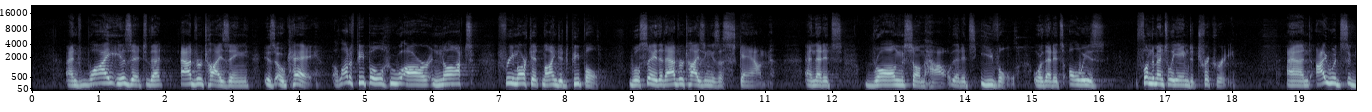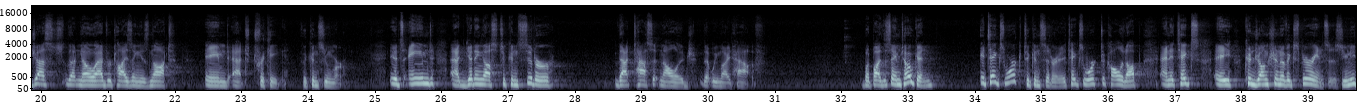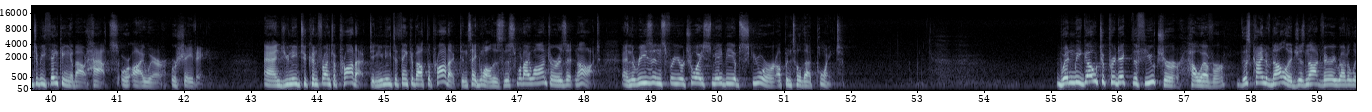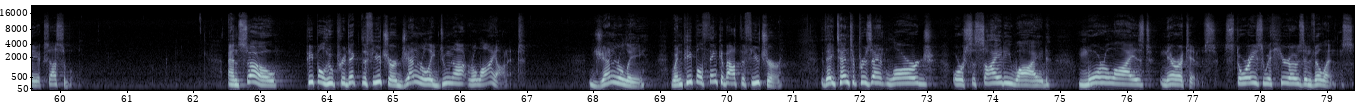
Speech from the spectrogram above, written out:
And why is it that advertising is okay? A lot of people who are not free market minded people will say that advertising is a scam and that it's wrong somehow, that it's evil, or that it's always fundamentally aimed at trickery. And I would suggest that no, advertising is not aimed at tricking the consumer. It's aimed at getting us to consider that tacit knowledge that we might have. But by the same token, it takes work to consider it. It takes work to call it up, and it takes a conjunction of experiences. You need to be thinking about hats or eyewear or shaving. And you need to confront a product, and you need to think about the product and say, well, is this what I want or is it not? And the reasons for your choice may be obscure up until that point. When we go to predict the future, however, this kind of knowledge is not very readily accessible. And so, people who predict the future generally do not rely on it. Generally, when people think about the future, they tend to present large or society wide moralized narratives, stories with heroes and villains.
